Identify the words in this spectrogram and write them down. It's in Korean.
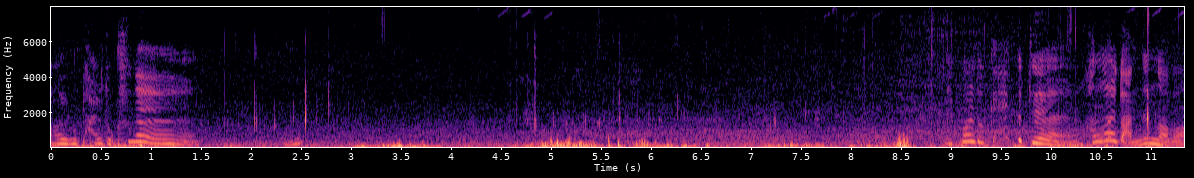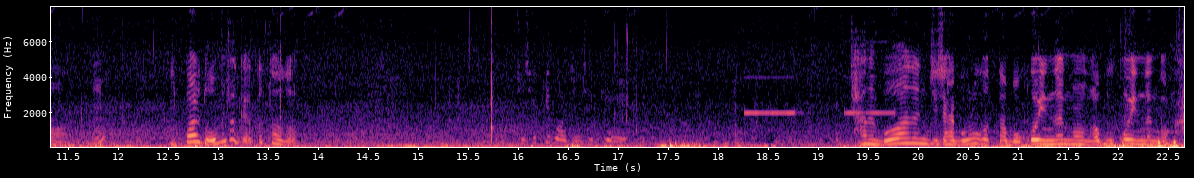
아 이거 발도 크네. 이빨도 깨끗해. 한 살도 안 됐나 봐. 응? 이빨도 엄청 깨끗하다. 저 새끼 봐, 저 새끼. 자는 뭐 하는지 잘 모르겠다. 먹고 있는 건가, 묵고 있는 건가.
